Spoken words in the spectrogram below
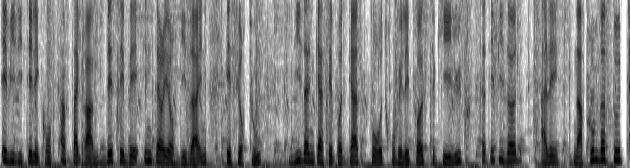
et visiter les comptes Instagram DCB Interiors Design et surtout Design Café Podcast pour retrouver les posts qui illustrent cet épisode. Allez, na retrouve toutes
